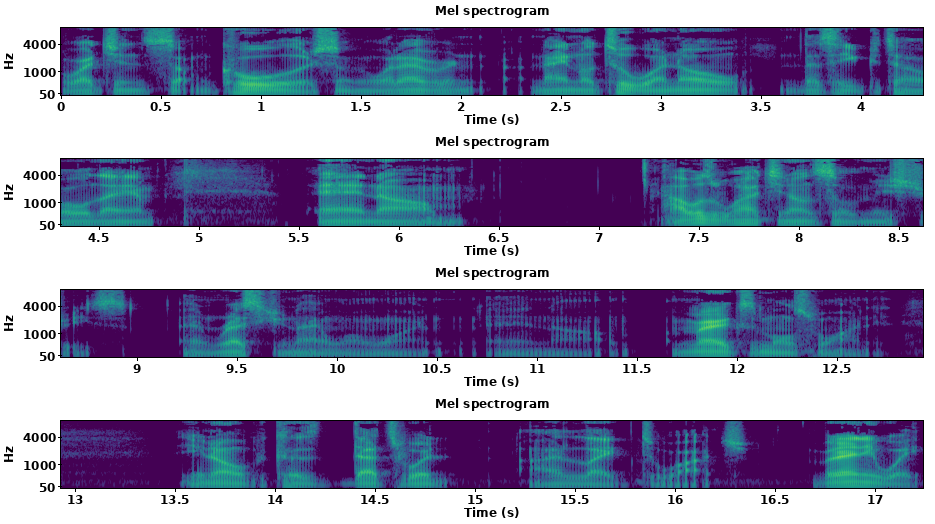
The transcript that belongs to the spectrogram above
watching something cool or something, whatever. 90210, that's how you can tell how old I am. And um, I was watching Unsolved Mysteries and Rescue 911 and um, America's Most Wanted, you know, because that's what I like to watch. But anyway,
